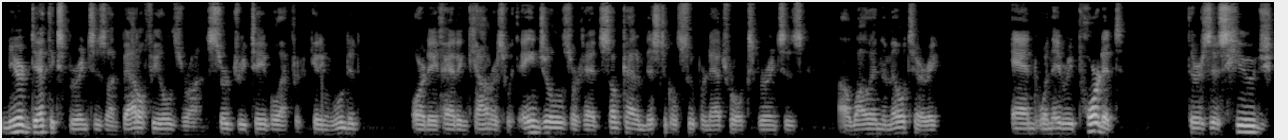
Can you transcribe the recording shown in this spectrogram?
near death experiences on battlefields or on the surgery table after getting wounded, or they've had encounters with angels or had some kind of mystical supernatural experiences uh, while in the military. And when they report it, there's this huge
